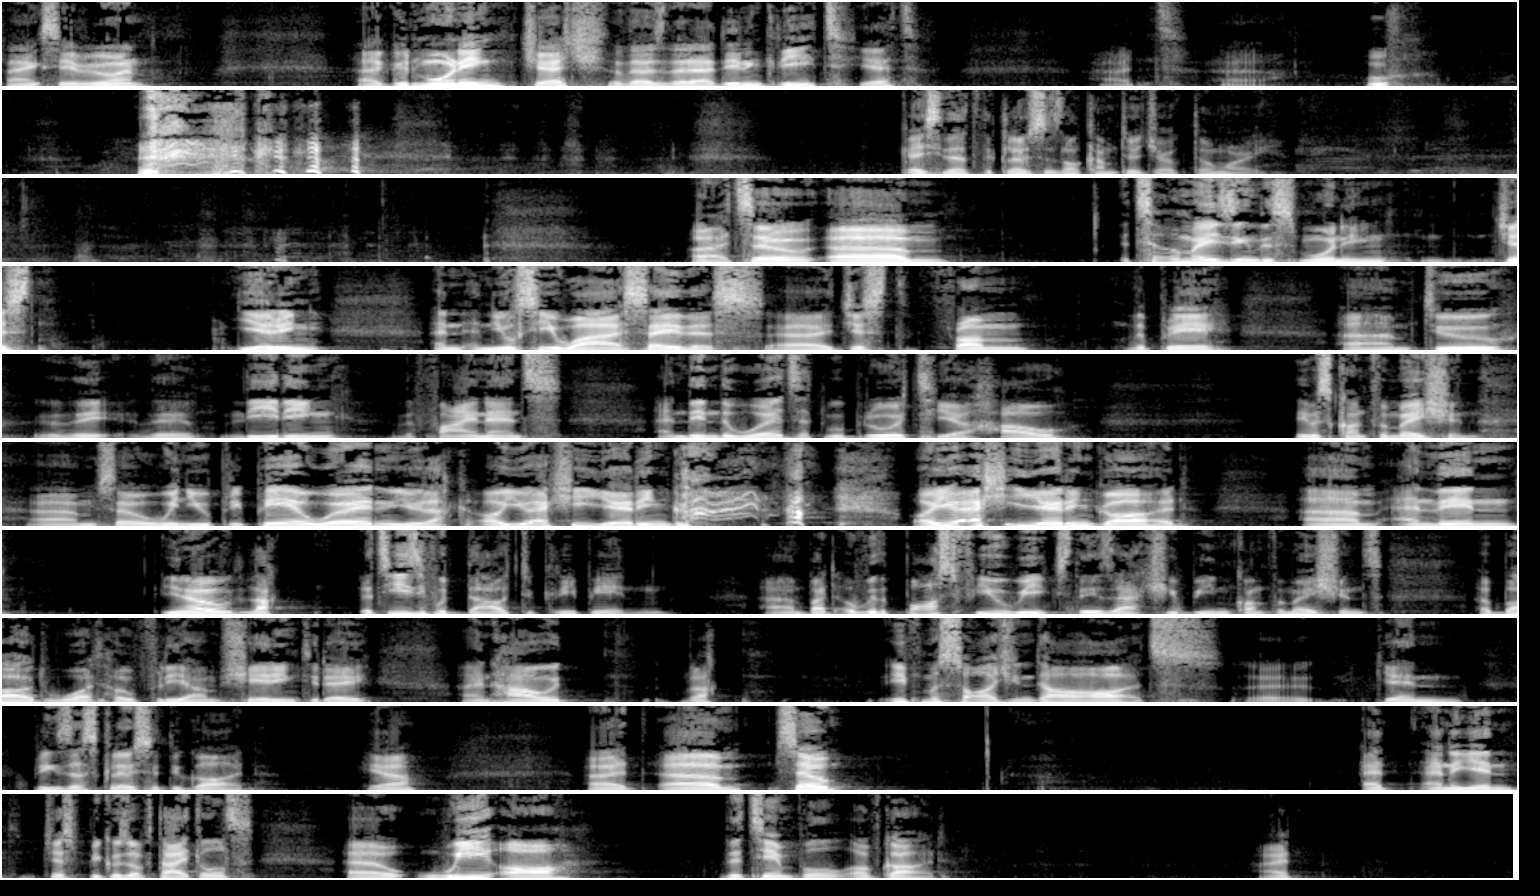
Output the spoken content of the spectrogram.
Thanks, everyone. Uh, good morning, church, for those that I didn't greet yet. Right. Uh, ooh. Casey, that's the closest I'll come to a joke, don't worry. All right, so um, it's so amazing this morning, just hearing, and, and you'll see why I say this, uh, just from the prayer um, to the, the leading, the finance, and then the words that were brought here, how there was confirmation. Um, so when you prepare a word and you're like, are you actually hearing God? are you actually hearing God? Um, and then, you know, like, it's easy for doubt to creep in. Um, but over the past few weeks, there's actually been confirmations about what hopefully I'm sharing today and how it, like, if massaging our hearts, again, brings us closer to God. Yeah? All right. Um, so, and, and again, just because of titles, uh, we are the temple of God. Right?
